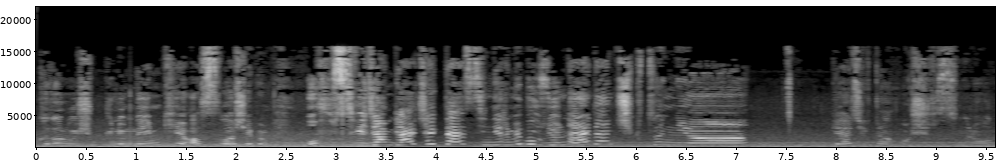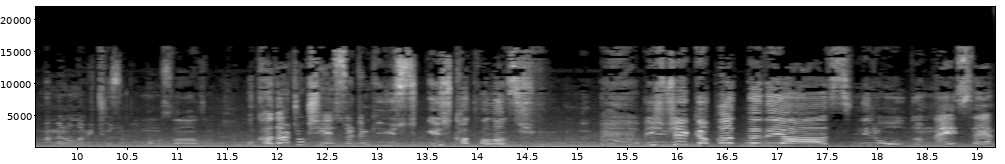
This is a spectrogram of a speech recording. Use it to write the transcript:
o kadar uyuşuk günümdeyim ki asla şey yapamıyorum. Of sileceğim gerçekten sinirimi bozuyor. Nereden çıktın ya? Gerçekten aşırı sinir oldum. Hemen ona bir çözüm bulmamız lazım. O kadar çok şeye sürdüm ki 100, 100 kat falan sürdüm. Hiçbir şey kapatmadı ya. Sinir oldum. Neyse.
